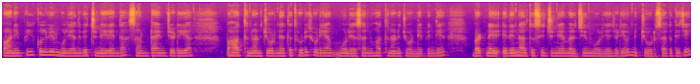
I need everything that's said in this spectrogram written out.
ਪਾਣੀ ਬਿਲਕੁਲ ਵੀ ਮੂਲੀਆਂ ਦੇ ਵਿੱਚ ਨਹੀਂ ਰਹਿੰਦਾ। ਸਮ ਟਾਈਮ ਜਿਹੜੇ ਆ, ਆਪਾਂ ਹੱਥ ਨਾਲ ਜੋੜਨੇ ਆ ਤਾਂ ਥੋੜੀ ਥੋੜੀਆਂ ਮੂਲੀਆਂ ਸਾਨੂੰ ਹੱਥ ਨਾਲ ਨਿਚੋੜਨੇ ਪੈਂਦੀਆਂ। ਬਟ ਇਹਦੇ ਨਾਲ ਤੁਸੀਂ ਜਿੰਨੀਆਂ ਮਰਜ਼ੀ ਮੂਲੀਆਂ ਜਿਹੜੀਆਂ ਉਹ ਨਿਚੋੜ ਸਕਦੇ ਜੇ।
